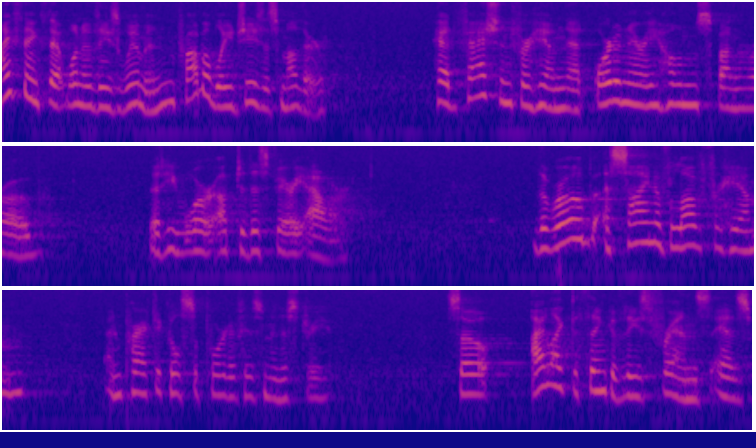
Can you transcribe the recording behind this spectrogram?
I think that one of these women, probably Jesus' mother, had fashioned for him that ordinary homespun robe that he wore up to this very hour. The robe, a sign of love for him and practical support of his ministry. So I like to think of these friends as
